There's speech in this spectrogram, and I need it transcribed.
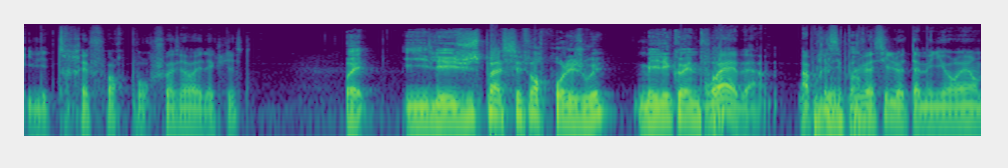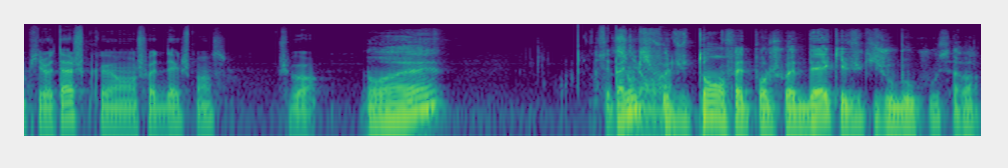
il est très fort pour choisir les decklists. Ouais, il est juste pas assez fort pour les jouer, mais il est quand même fort. Ouais, bah, après, c'est plus facile de t'améliorer en pilotage qu'en choix de deck, je pense. Je sais pas. Ouais. C'est pas Disons qu'il ouais. faut du temps en fait pour le choix de deck, et vu qu'il joue beaucoup, ça va.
